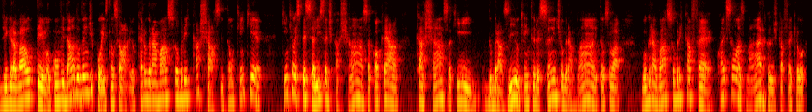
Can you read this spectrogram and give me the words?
de gravar o tema. O convidado vem depois. Então, sei lá, eu quero gravar sobre cachaça. Então, quem que é, quem que é o especialista de cachaça? Qual que é a cachaça aqui do Brasil que é interessante eu gravar? Então, sei lá, vou gravar sobre café. Quais são as marcas de café que eu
